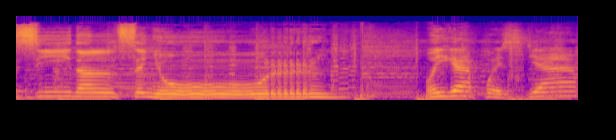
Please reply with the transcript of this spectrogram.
Señor, bendecida al Señor. Oiga, pues ya.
